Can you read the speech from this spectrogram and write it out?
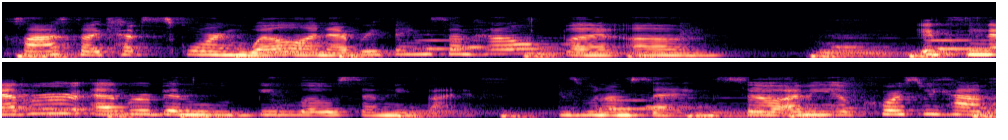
class that kept scoring well on everything somehow, but um, it's never ever been below 75 is what I'm saying. So, I mean, of course we have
